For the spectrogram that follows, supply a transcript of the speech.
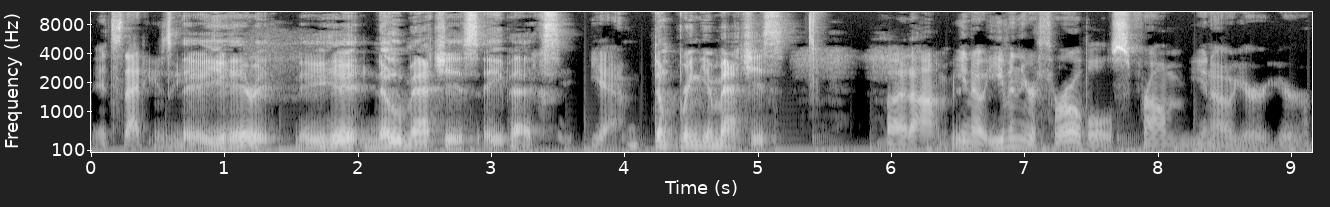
It's that easy. there you hear it. There you hear it. No matches, Apex. Yeah, Don't bring your matches. but um, you know, even your throwables from you know your your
